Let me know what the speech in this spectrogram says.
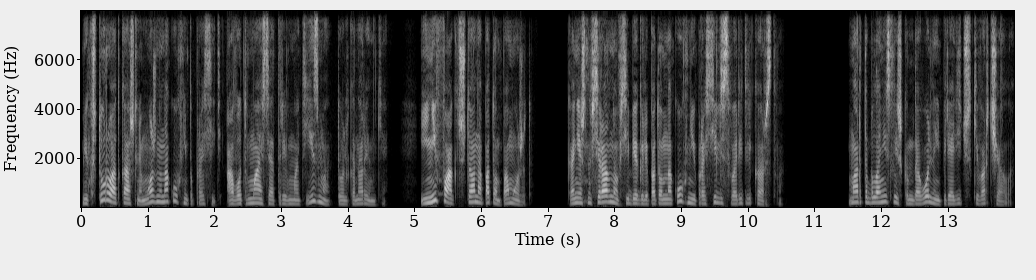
Микстуру от кашля можно на кухне попросить, а вот мазь от ревматизма только на рынке. И не факт, что она потом поможет. Конечно, все равно все бегали потом на кухню и просили сварить лекарство. Марта была не слишком довольна и периодически ворчала.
